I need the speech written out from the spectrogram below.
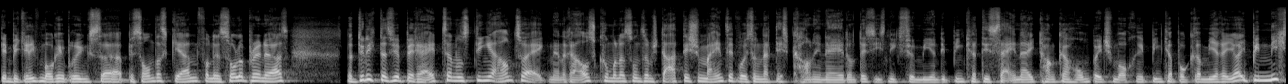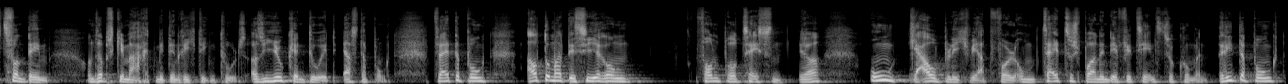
den Begriff mag ich übrigens äh, besonders gern von den Solopreneurs Natürlich, dass wir bereit sind, uns Dinge anzueignen, rauskommen aus unserem statischen Mindset, wo ich sage, na, das kann ich nicht und das ist nichts für mich und ich bin kein Designer, ich kann keine Homepage machen, ich bin kein Programmierer. Ja, ich bin nichts von dem und habe es gemacht mit den richtigen Tools. Also you can do it, erster Punkt. Zweiter Punkt, Automatisierung von Prozessen. Ja unglaublich wertvoll, um Zeit zu sparen, in die Effizienz zu kommen. Dritter Punkt,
